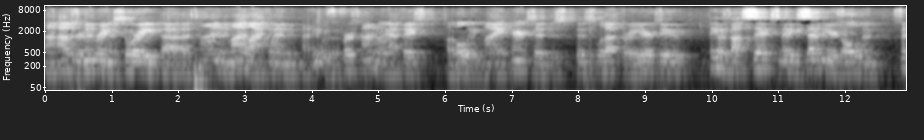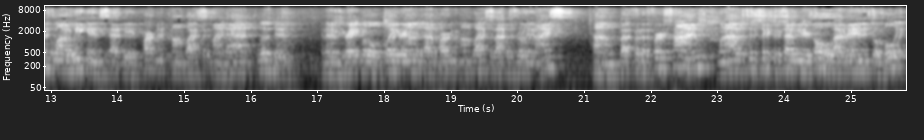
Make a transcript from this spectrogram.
Um, I was remembering a story, uh, a time in my life when I think it was the first time really I faced a bully. My parents had just been split up for a year or two. I think I was about six, maybe seven years old, and spent a lot of weekends at the apartment complex that my dad lived in. And there was a great little playground at that apartment complex, so that was really nice. Um, but for the first time, when I was just six or seven years old, I ran into a bully.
